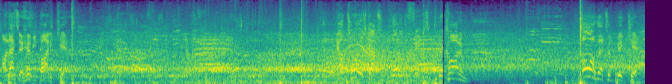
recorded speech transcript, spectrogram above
Oh, that's a heavy body kick. El Toro's got some blood on the face. Caught him. Oh, that's a big kick.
